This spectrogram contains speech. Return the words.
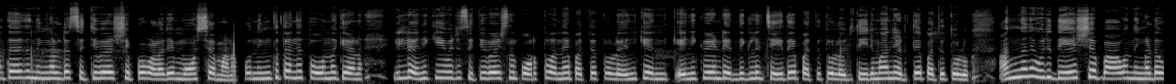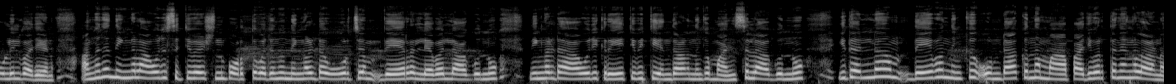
അതായത് നിങ്ങളുടെ സിറ്റുവേഷൻ ഇപ്പോൾ വളരെ മോശമാണ്. അപ്പോൾ നിങ്ങൾക്ക് തന്നെ തോന്നുകയാണ് ഇല്ല എനിക്ക് ഈ ഒരു സിറ്റുവേഷൻ പുറത്ത് വന്നേ പറ്റത്തുള്ളൂ. എനിക്ക് എനിക്ക് വേണ്ടി എന്തെങ്കിലും ചെയ്തേ പറ്റത്തുള്ളൂ. ഒരു തീരുമാനം എടുത്തേ പറ്റത്തുള്ളൂ. അങ്ങനെ ഒരു ദേഷ്യഭാവം നിങ്ങളുടെ ഉള്ളിൽ വരെയാണ്. അങ്ങനെ നിങ്ങൾ ആ ഒരു സിറ്റുവേഷൻ പുറത്ത് വരുന്നു. നിങ്ങളുടെ ഊർജം വേറെ ലെവലിലാകുന്നു നിങ്ങളുടെ ആ ഒരു ക്രിയേറ്റിവിറ്റി എന്താണെന്ന് നിങ്ങൾക്ക് മനസ്സിലാകുന്നു. ഇതെല്ലാം ദൈവം നിങ്ങൾക്ക് ഉണ്ടാക്കുന്ന പരിവർത്തനങ്ങളാണ്.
